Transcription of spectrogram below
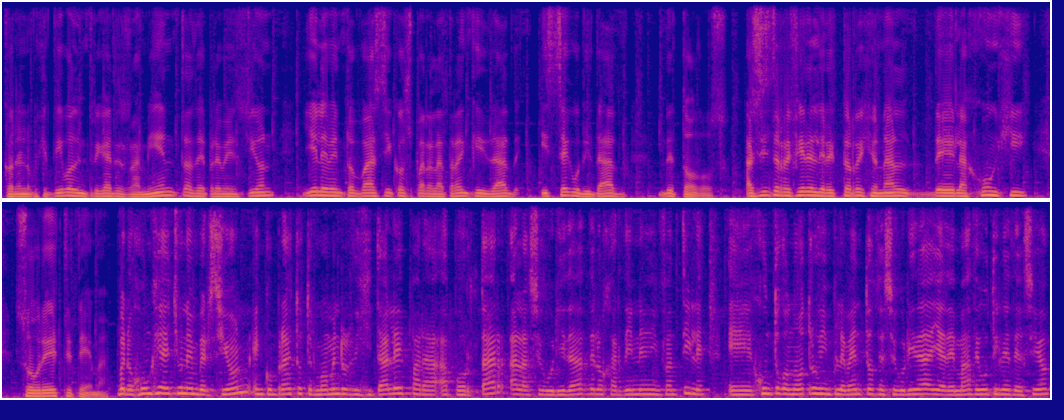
con el objetivo de entregar herramientas de prevención y elementos básicos para la tranquilidad y seguridad de todos. Así se refiere el director regional de la Junji sobre este tema. Bueno, Junji ha hecho una inversión en comprar estos termómetros digitales para aportar a la seguridad de los jardines infantiles, eh, junto con otros implementos de seguridad y además de útiles de aseo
